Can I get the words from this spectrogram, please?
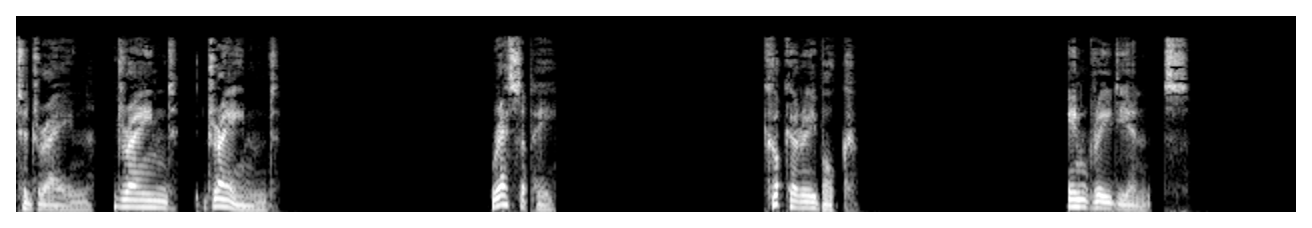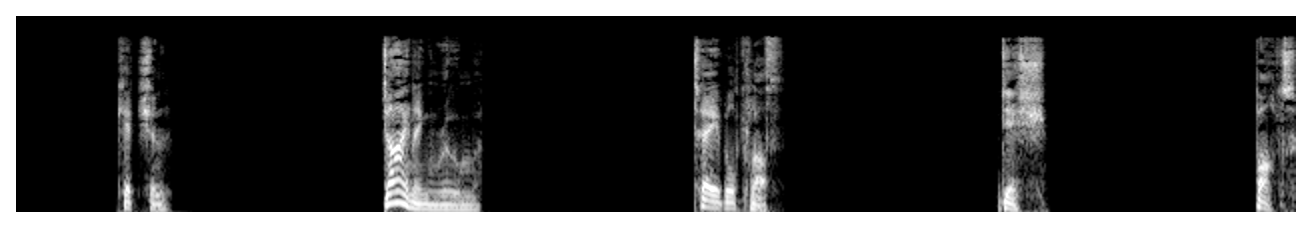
To drain, drained, drained. Recipe Cookery book Ingredients Kitchen Dining room. Tablecloth. Dish. Pot.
